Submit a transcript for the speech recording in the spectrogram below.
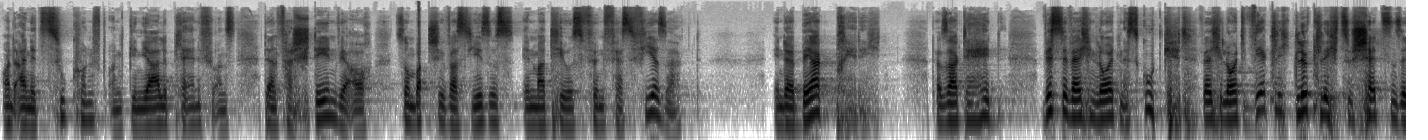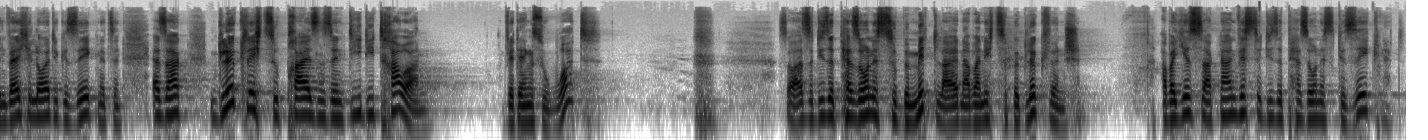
und eine Zukunft und geniale Pläne für uns, dann verstehen wir auch zum Beispiel, was Jesus in Matthäus 5, Vers 4 sagt, in der Bergpredigt. Da sagt er, hey, Wisst ihr, welchen Leuten es gut geht? Welche Leute wirklich glücklich zu schätzen sind? Welche Leute gesegnet sind? Er sagt, glücklich zu preisen sind die, die trauern. Wir denken so, what? So, also diese Person ist zu bemitleiden, aber nicht zu beglückwünschen. Aber Jesus sagt, nein, wisst ihr, diese Person ist gesegnet.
